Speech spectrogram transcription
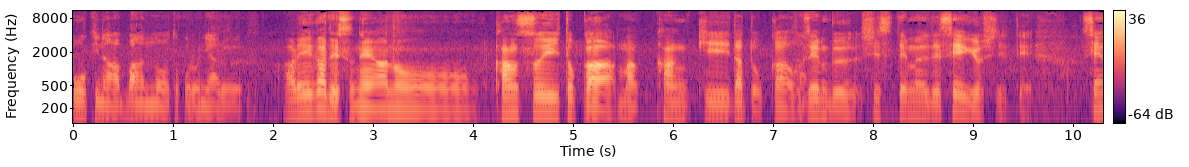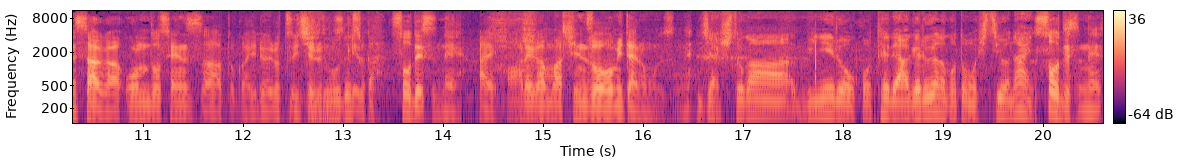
大きな盤のところにある。あれがですね、あの冠水とか、まあ、換気だとかを全部システムで制御してて、はい、センサーが温度センサーとかいろいろついてるんですけどそうですね、はい、はあ、あれがまあ心臓みたいなものですね。じゃあ人がビニールをこう手で上げるようなことも必要ない？そうですね。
